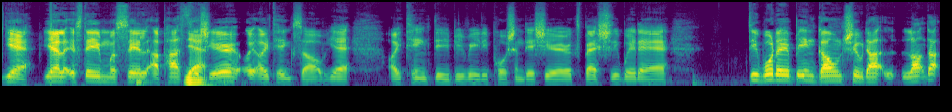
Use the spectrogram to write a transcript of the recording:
Yeah, yeah. Like if Stephen was still a pass Yeah. this year, I, I think so. Yeah, I think they'd be really pushing this year, especially with uh, they would have been going through that long that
